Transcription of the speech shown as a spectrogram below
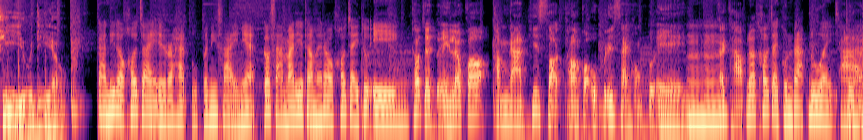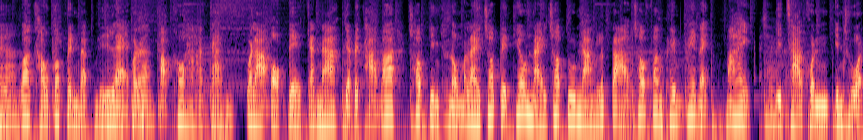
ที่อยู่เดียว การที่เราเข้าใจไอ้รหัสอุปนิสัยเนี่ยก็สามารถที่จะทำให้เราเข้าใจตัวเอง เข้าใจตัวเองแล้วก็ทำงานที่สอดคล้องกับอุปนิสัยของตัวเองอือฮึนะครับแล้วเข้าใจคนรักด้วยใช่ถูกไหมคะว่าเขาก็เป็นแบบนี้แหละเพราะฉะนั้นค่ะปรับเข้าหากัน เวลาออกเดทกันนะ อย่าไปถามว่าชอบกินขนมอะไรชอบไปเที่ยวไหนชอบดูหนังหรือเปล่าชอบฟังเพลงประเภทไหนไม่อิจฉาคนอินทรวด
